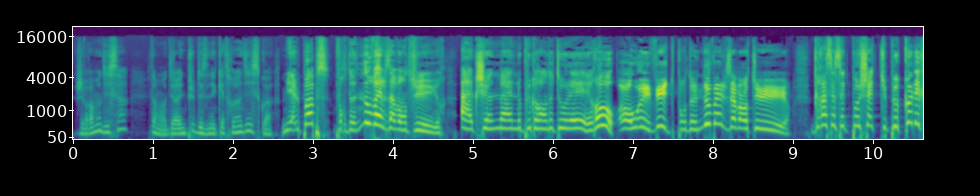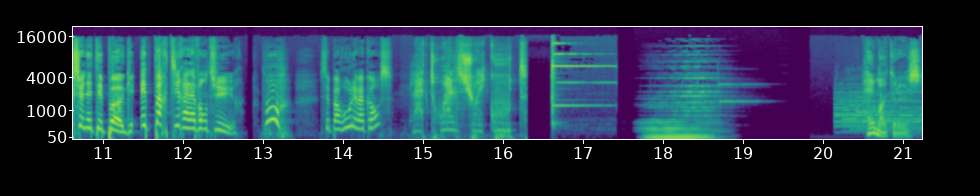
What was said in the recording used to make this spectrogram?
J'ai vraiment dit ça? Putain, on dirait une pub des années 90 quoi. Miel Pops pour de nouvelles aventures. Action Man, le plus grand de tous les héros. Oh oui, vite pour de nouvelles aventures. Grâce à cette pochette, tu peux collectionner tes pogs et partir à l'aventure. Ouh, c'est par où les vacances La toile sur écoute. Hey, marketers.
